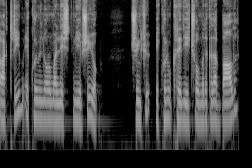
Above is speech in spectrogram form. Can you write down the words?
arttırayım ekonomi normalleştireyim diye bir şey yok. Çünkü ekonomi krediye hiç olmadığı kadar bağlı.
